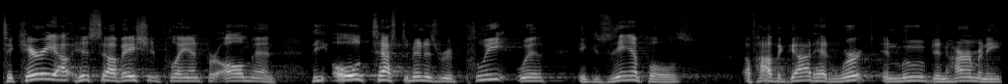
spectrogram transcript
to carry out his salvation plan for all men. The Old Testament is replete with examples of how the God had worked and moved in harmony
